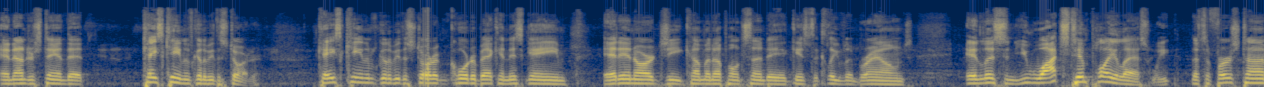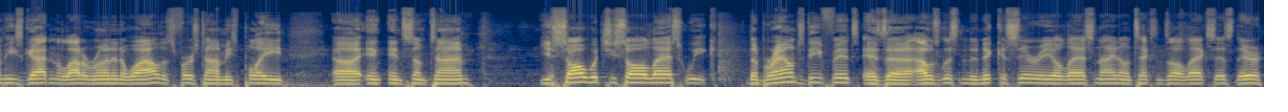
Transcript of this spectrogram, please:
and understand that Case Keenum's going to be the starter. Case Keenum's going to be the starting quarterback in this game at NRG coming up on Sunday against the Cleveland Browns. And listen, you watched him play last week. That's the first time he's gotten a lot of run in a while. That's the first time he's played uh, in, in some time. You saw what you saw last week. The Browns defense, as uh, I was listening to Nick Caserio last night on Texans All Access, they're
